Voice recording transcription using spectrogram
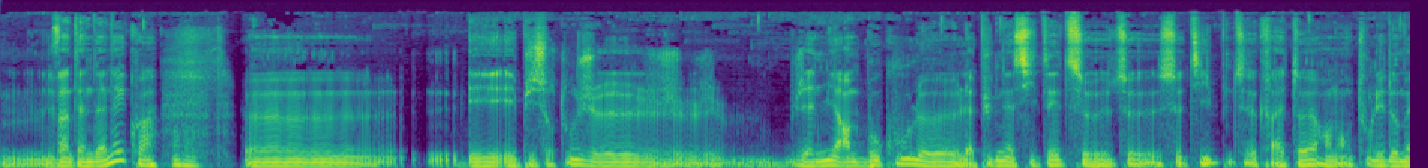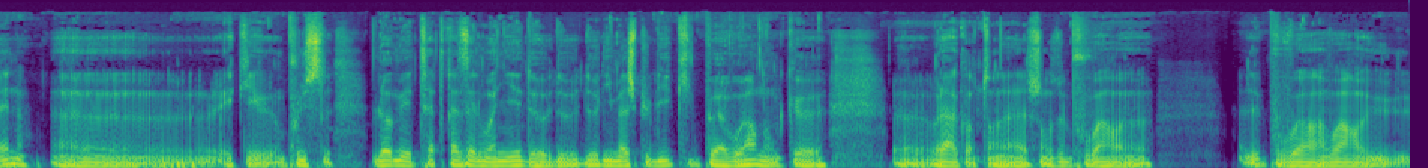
une vingtaine d'années quoi mmh. euh, et, et, puis surtout je, j'admire beaucoup le, la pugnacité de ce, ce, ce, type de ce créateur dans tous les domaines euh, et qui en plus l'homme est très très éloigné de, de, de l'image publique qu'il peut avoir donc euh, voilà quand on a la chance de pouvoir euh, de pouvoir avoir eu,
